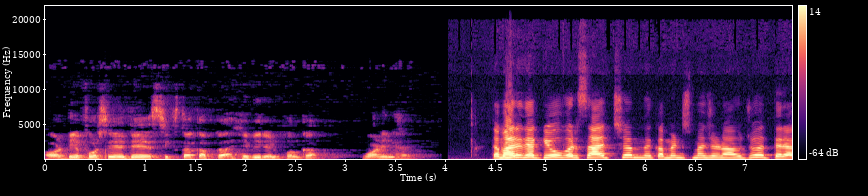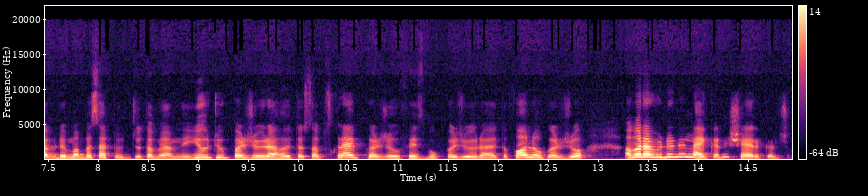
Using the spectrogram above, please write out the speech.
और डे फोर से डे सिक्स तक आपका हैवी रेनफॉल का वार्निंग है તમારે ત્યાં કેવો વરસાદ છે અમને કમેન્ટ્સમાં જણાવજો અત્યારે આ વિડીયોમાં બસ આટલું જ જો તમે અમને યુટ્યુબ પર જોઈ રહ્યા હોય તો સબસ્ક્રાઇબ કરજો ફેસબુક પર જોઈ રહ્યા હોય તો ફોલો કરજો અમારા વિડીયોને લાઈક અને શેર કરજો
